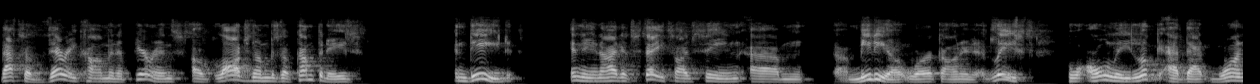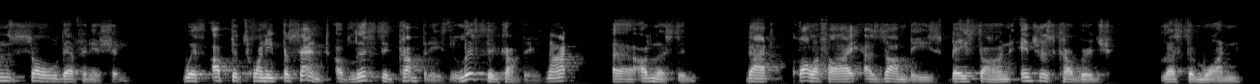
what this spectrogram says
that's a very common appearance of large numbers of companies. Indeed, in the United States, I've seen um, uh, media work on it at least, who only look at that one sole definition with up to 20% of listed companies, listed companies, not uh, unlisted, that qualify as zombies based on interest coverage less than one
